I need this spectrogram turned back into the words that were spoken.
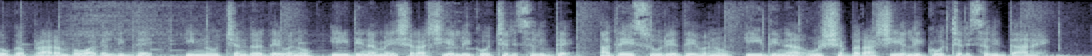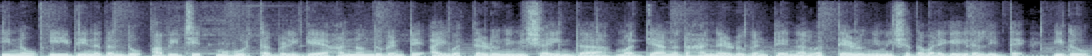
ಯೋಗ ಪ್ರಾರಂಭವಾಗಲಿದ್ದೆ. ಇನ್ನು ಚಂದ್ರದೇವನು ಈ ದಿನ ಮೇಷರಾಶಿಯಲ್ಲಿ ಗೋಚರಿಸಲಿದ್ದೆ. ಅದೇ ಸೂರ್ಯದೇವನು ಈ ದಿನ ವೃಷಭ ರಾಶಿಯಲ್ಲಿ ಗೋಚರಿಸಲಿದ್ದಾನೆ. ಇನ್ನು ಈ ದಿನದಂದು ಅಭಿಜಿತ್ ಮುಹೂರ್ತ ಬೆಳಿಗ್ಗೆ ಹನ್ನೊಂದು ಗಂಟೆ ಐವತ್ತೆರಡು ನಿಮಿಷದಿಂದ ಮಧ್ಯಾಹ್ನದ ಹನ್ನೆರಡು ಗಂಟೆ ನಲವತ್ತೇಳು ನಿಮಿಷದವರೆಗೆ ಇರಲಿದ್ದೆ. ಇದು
